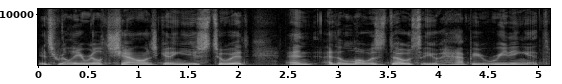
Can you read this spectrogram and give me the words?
it's really a real challenge getting used to it. And at the lowest dose, are you happy reading it?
